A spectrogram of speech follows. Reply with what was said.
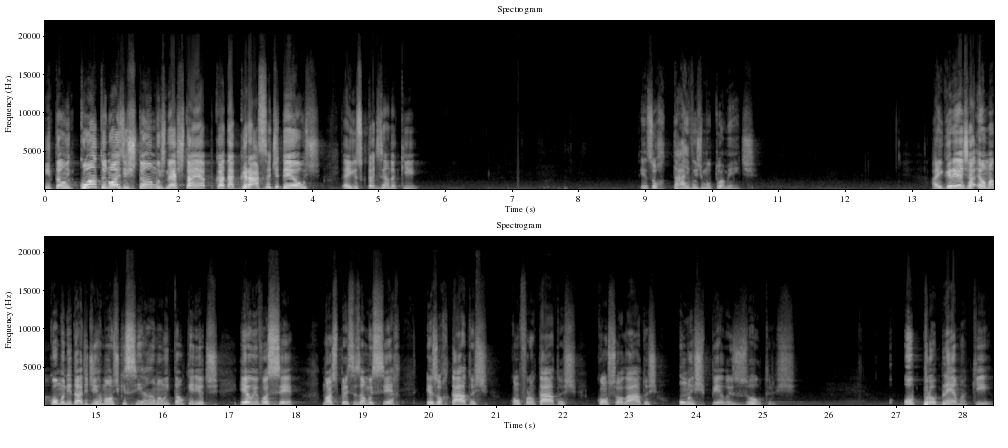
Então, enquanto nós estamos nesta época da graça de Deus, é isso que está dizendo aqui. Exortai-vos mutuamente. A igreja é uma comunidade de irmãos que se amam. Então, queridos, eu e você, nós precisamos ser exortados, confrontados, consolados uns pelos outros. O problema aqui,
